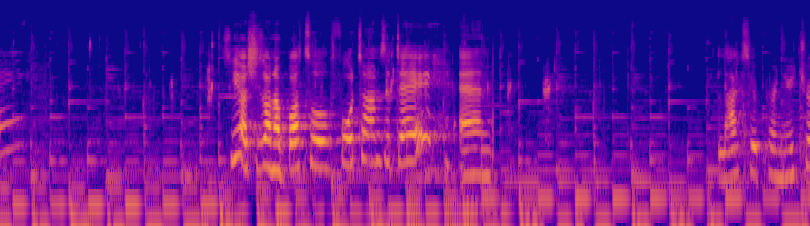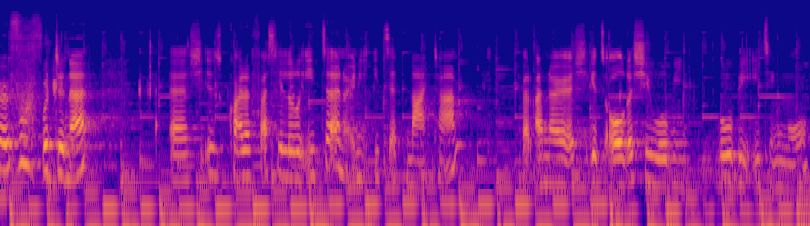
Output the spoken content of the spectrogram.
Hey. So yeah, she's on a bottle four times a day, and likes her Pronutro for, for dinner. Uh, she is quite a fussy little eater and only eats at night time but I know as she gets older, she will be, will be eating more.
